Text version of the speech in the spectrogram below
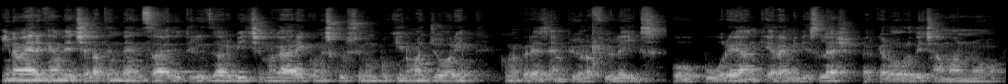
In America invece la tendenza è di utilizzare bici magari con escursioni un pochino maggiori come per esempio la Fuel X oppure anche Remedy Slash perché loro diciamo hanno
